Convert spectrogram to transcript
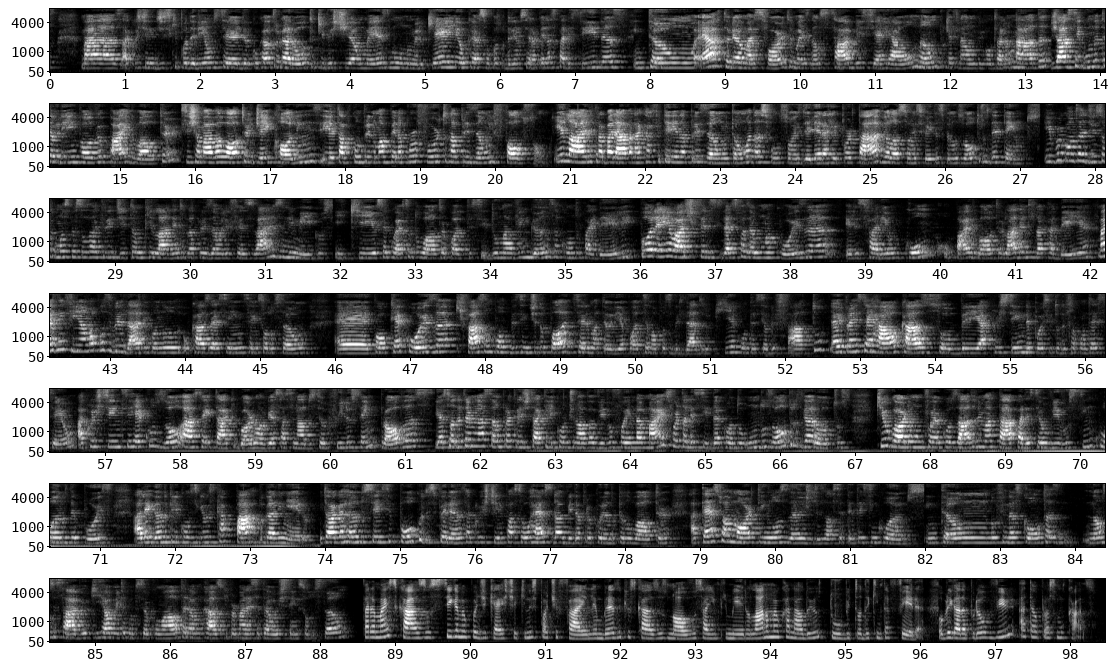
mas a Christine disse que poderiam ser de qualquer outro garoto que vestia o mesmo número que ele, ou que as roupas poderiam ser apenas parecidas. Então é a teoria mais forte, mas não se sabe se é real ou não, porque afinal nunca encontraram nada. Já a segunda teoria envolve o pai do Walter, que se chamava Walter J. Collins, e ele estava cumprindo uma pena por furto na prisão em Folsom. E lá ele trabalhava na cafeteria da prisão, então uma das funções dele era reportar violações feitas pelos outros detentos. E por conta disso, algumas pessoas acreditam que lá dentro da prisão prisão ele fez vários inimigos e que o sequestro do Walter pode ter sido uma vingança contra o pai dele. Porém, eu acho que se eles quisessem fazer alguma coisa, eles fariam com o pai do Walter lá dentro da cadeia. Mas enfim, é uma possibilidade quando o caso é assim, sem solução. É, qualquer coisa que faça um pouco de sentido pode ser uma teoria, pode ser uma possibilidade do que aconteceu de fato. E aí, para encerrar o caso sobre a Christine, depois que tudo isso aconteceu, a Christine se recusou a aceitar que Gordon havia assassinado seu filho sem provas, e a sua determinação para acreditar que ele continuava vivo foi ainda mais fortalecida quando um dos outros garotos que o Gordon foi acusado de matar apareceu vivo cinco anos depois alegando que ele conseguiu escapar do galinheiro. Então, agarrando-se a esse pouco de esperança, Christine passou o resto da vida procurando pelo Walter até sua morte em Los Angeles, aos 75 anos. Então, no fim das contas, não se sabe o que realmente aconteceu com o Walter, é um caso que permanece até hoje sem solução. Para mais casos, siga meu podcast aqui no Spotify, lembrando que os casos novos saem primeiro lá no meu canal do YouTube toda quinta-feira. Obrigada por ouvir, até o próximo caso.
